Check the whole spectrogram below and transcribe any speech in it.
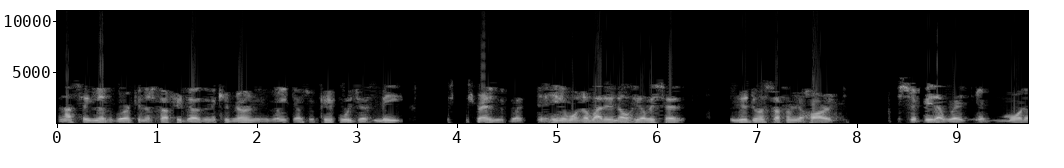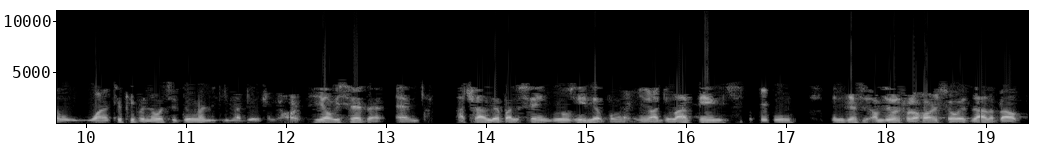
And I see his work and the stuff he does in the community, what he does with people we just meet, strangers. But he didn't want nobody to know. He always said, if you're doing stuff from your heart, it should be that way. If more than one or two people know what you're doing, you're not doing it from your heart. He always said that. And I try to live by the same rules he lived by. You know, I do a lot of things for people, and just, I'm doing it for the heart, so it's not about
